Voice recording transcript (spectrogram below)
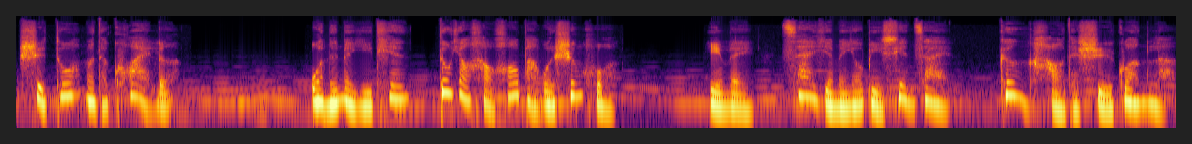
是多么的快乐。我们每一天都要好好把握生活，因为再也没有比现在更好的时光了。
